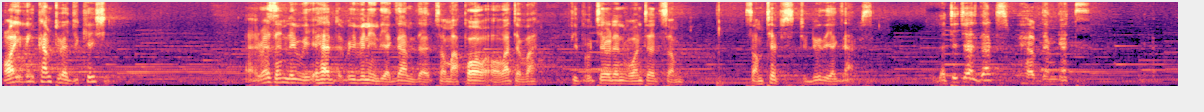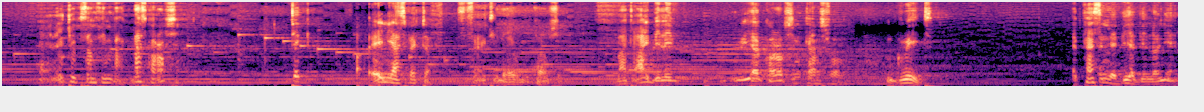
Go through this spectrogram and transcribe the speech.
Or even come to education. Uh, recently we had, even in the exam, that some poor or whatever, people, children wanted some, some tips to do the exams. The teachers that helped them get, they took something back. That's corruption. Take any aspect of society, there will be corruption. But I believe real corruption comes from greed. A person may be a billionaire.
